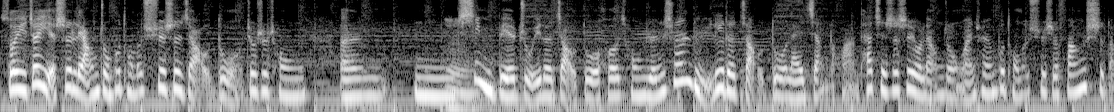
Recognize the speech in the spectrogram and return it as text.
所以这也是两种不同的叙事角度，就是从嗯。嗯，性别主义的角度和从人生履历的角度来讲的话，它其实是有两种完全不同的叙事方式的。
